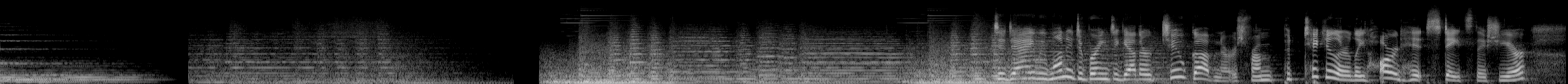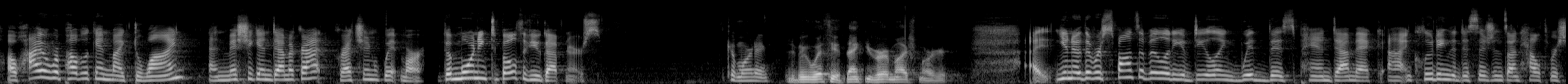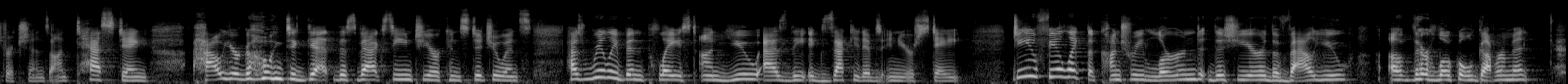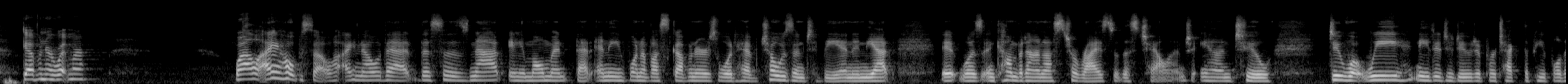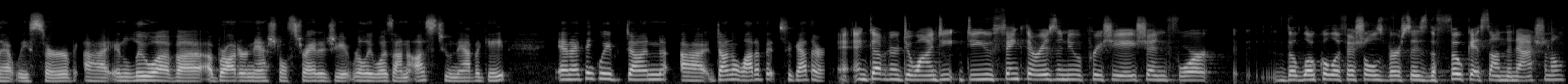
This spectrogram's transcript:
Today, we wanted to bring together two governors from particularly hard hit states this year Ohio Republican Mike DeWine and Michigan Democrat Gretchen Whitmer. Good morning to both of you, governors. Good morning. Good to be with you. Thank you very much, Margaret. You know, the responsibility of dealing with this pandemic, uh, including the decisions on health restrictions, on testing, how you're going to get this vaccine to your constituents, has really been placed on you as the executives in your state. Do you feel like the country learned this year the value of their local government, Governor Whitmer? Well, I hope so. I know that this is not a moment that any one of us governors would have chosen to be in, and yet it was incumbent on us to rise to this challenge and to do what we needed to do to protect the people that we serve. Uh, in lieu of a, a, broader national strategy, it really was on us to navigate. And I think we've done uh, done a lot of it together. And, Governor DeWine, do do you think there is a new appreciation for the local officials versus the focus on the national?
